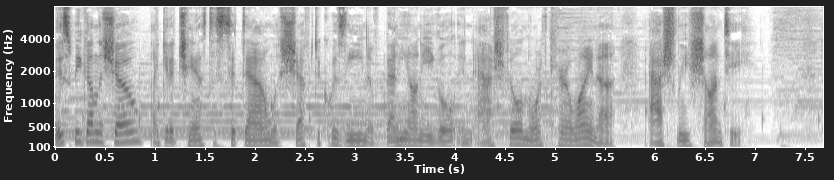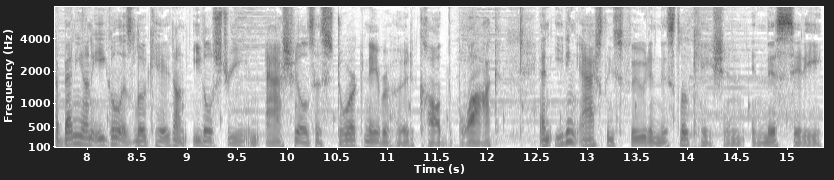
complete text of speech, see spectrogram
This week on the show, I get a chance to sit down with chef de cuisine of Benne on Eagle in Asheville, North Carolina, Ashleigh Shanti. Now, Benne on Eagle is located on Eagle Street in Asheville's historic neighborhood called The Block, and eating Ashleigh's food in this location, in this city,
